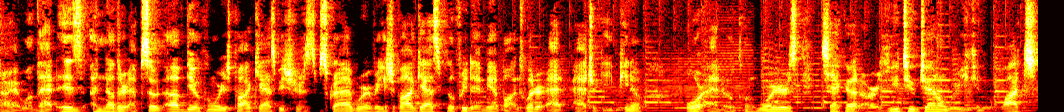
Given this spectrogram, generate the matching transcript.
All right. Well, that is another episode of the Oakland Warriors podcast. Be sure to subscribe wherever you get your podcast. Feel free to hit me up on Twitter at Patrick E. Pino or at Oakland Warriors. Check out our YouTube channel where you can watch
